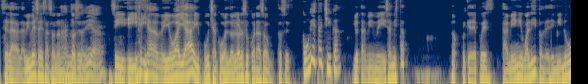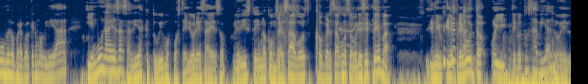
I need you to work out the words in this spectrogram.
Es la, la viveza de esa zona, ¿no? Ah, no Entonces, sabía. ¿eh? sí, y ella me llevó allá y pucha, con el dolor de su corazón. Entonces, con esta chica, yo también me hice amistad. ¿no? Porque después también igualito le di mi número para cualquier movilidad y en una de esas salidas que tuvimos posteriores a eso Le diste y no consejos. conversamos conversamos sobre ese tema y le, y le pregunto oye pero tú sabías lo de la,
